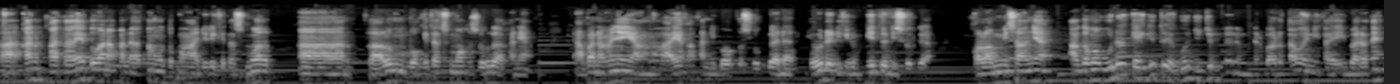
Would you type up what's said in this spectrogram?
kan katanya Tuhan akan datang untuk menghadiri kita semua uh, lalu membawa kita semua ke surga kan ya apa namanya yang layak akan dibawa ke surga dan ya udah dihidup gitu di surga. Kalau misalnya agama Buddha kayak gitu ya gue jujur benar-benar baru tahu ini kayak ibaratnya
